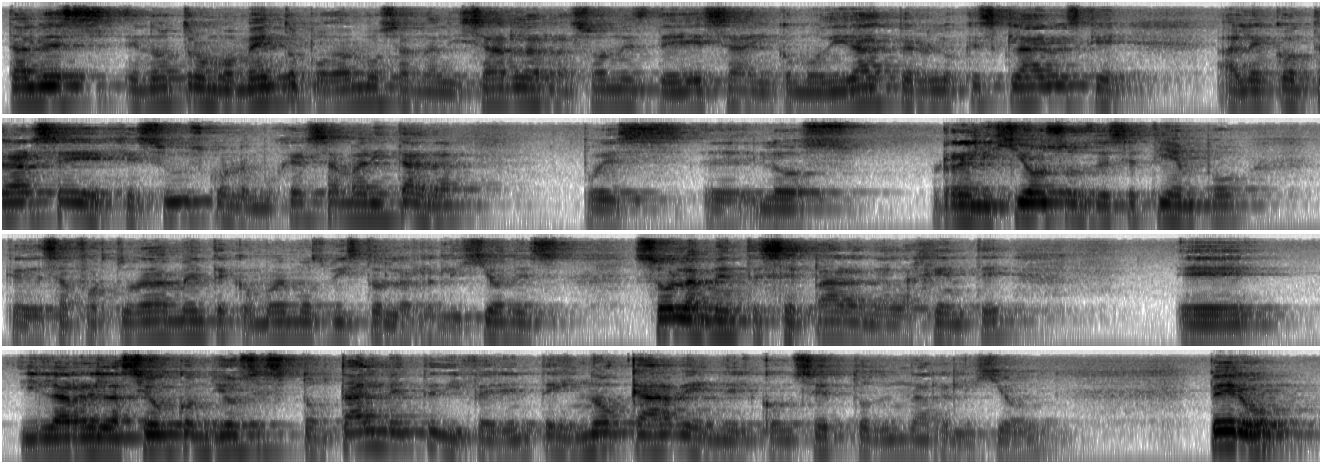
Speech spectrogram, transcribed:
Tal vez en otro momento podamos analizar las razones de esa incomodidad, pero lo que es claro es que al encontrarse Jesús con la mujer samaritana, pues eh, los religiosos de ese tiempo, que desafortunadamente, como hemos visto, las religiones solamente separan a la gente, eh, y la relación con Dios es totalmente diferente y no cabe en el concepto de una religión, pero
